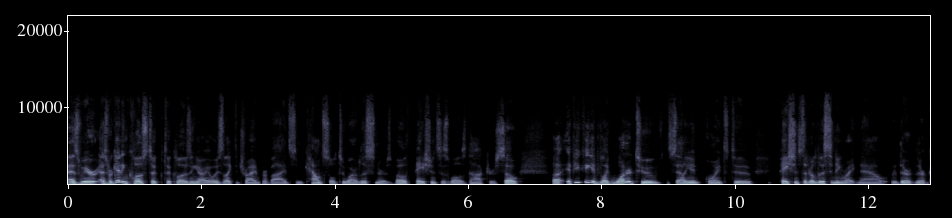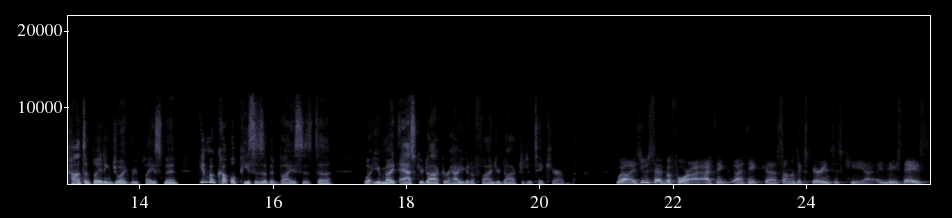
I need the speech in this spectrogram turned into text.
as we're as we're getting close to, to closing here, I always like to try and provide some counsel to our listeners, both patients as well as doctors. So, uh, if you could give like one or two salient points to patients that are listening right now, they're they're contemplating joint replacement. Give them a couple pieces of advice as to what you might ask your doctor, or how you're going to find your doctor to take care of them. Well, as you said before, I, I think I think uh, someone's experience is key. I, these days,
